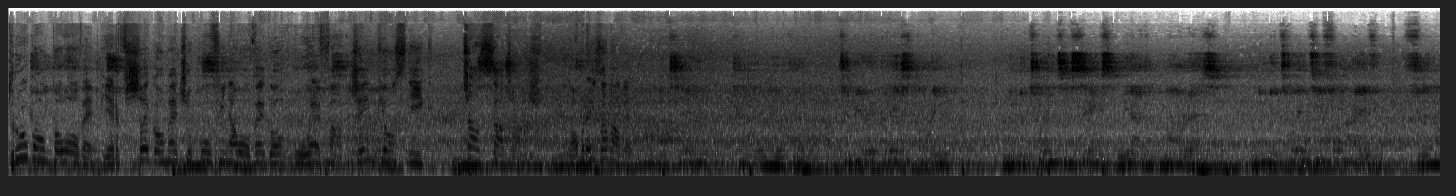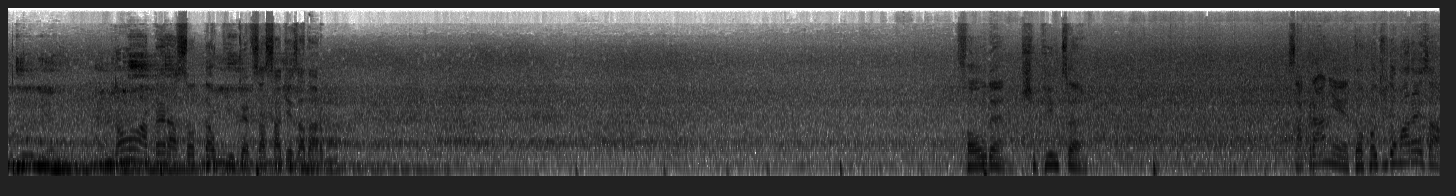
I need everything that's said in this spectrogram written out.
Drugą połowę pierwszego meczu półfinałowego UEFA Champions League. Czas zacząć. Dobrej zabawy. to be replaced by number 26, Riyad Mahrez, number 25, Fernandinho. And No a teraz oddał piłkę w zasadzie za darmo. Foden przy piłce. Zagranie dochodzi do Mareza.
